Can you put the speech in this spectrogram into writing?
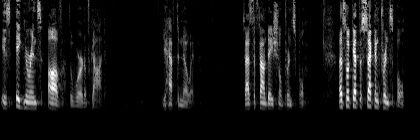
is ignorance of the Word of God. You have to know it. So that's the foundational principle. Let's look at the second principle.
